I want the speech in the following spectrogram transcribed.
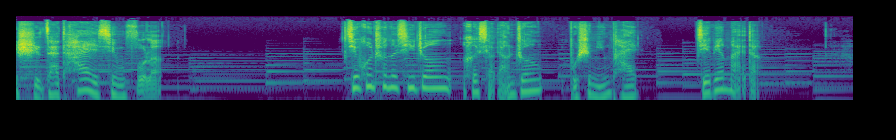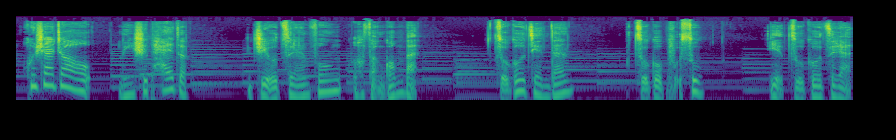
实在太幸福了。结婚穿的西装和小洋装不是名牌，街边买的；婚纱照临时拍的，只有自然风和反光板，足够简单，足够朴素，也足够自然。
